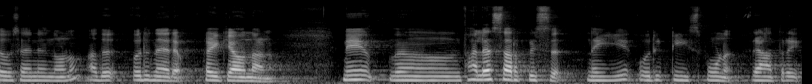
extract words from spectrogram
ദിവസേന എന്നോണം അത് ഒരു നേരം കഴിക്കാവുന്നതാണ്. ഫല ഫലസർപ്പിസ് നെയ്യ് ഒരു ടീസ്പൂണ് രാത്രി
